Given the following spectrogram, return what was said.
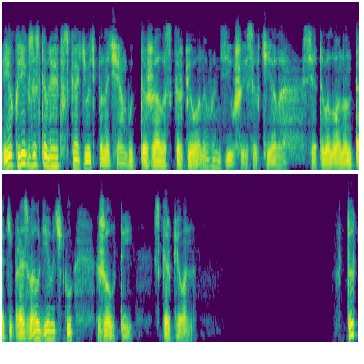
Ее крик заставляет вскакивать по ночам, будто жало скорпиона, вонзившееся в тело. Сетовал он, он так и прозвал девочку «желтый скорпион». В тот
